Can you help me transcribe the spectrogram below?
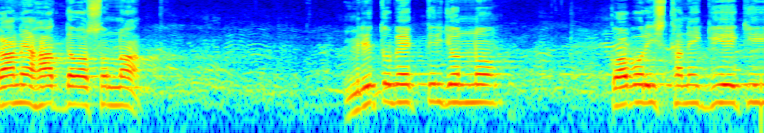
কানে হাত দেওয়া সুন্নাত। মৃত ব্যক্তির জন্য কবরস্থানে গিয়ে কি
